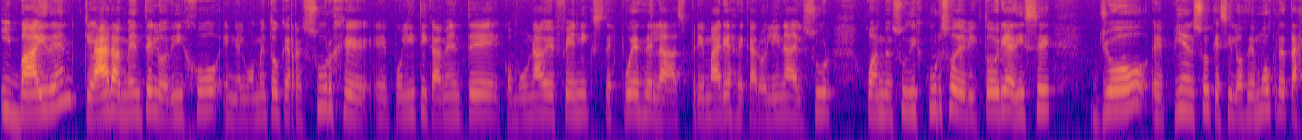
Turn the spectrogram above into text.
Y Biden claramente lo dijo en el momento que resurge eh, políticamente como un ave fénix después de las primarias de Carolina del Sur, cuando en su discurso de victoria dice yo eh, pienso que si los demócratas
